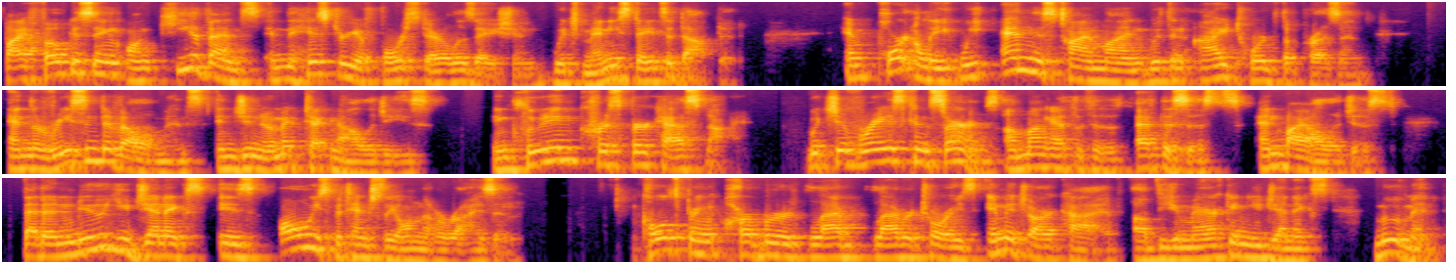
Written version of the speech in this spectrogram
by focusing on key events in the history of forced sterilization, which many states adopted, Importantly, we end this timeline with an eye towards the present and the recent developments in genomic technologies, including CRISPR-Cas9, which have raised concerns among ethicists and biologists that a new eugenics is always potentially on the horizon. Cold Spring Harbor Lab Laboratories image archive of the American eugenics movement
